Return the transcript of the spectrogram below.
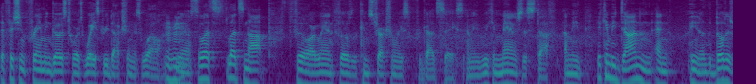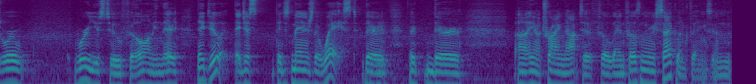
efficient framing goes towards waste reduction as well. Mm-hmm. You know, so let's let's not fill our landfills with construction waste for God's sakes. I mean, we can manage this stuff. I mean, it can be done, and, and you know the builders we're we're used to, Phil. I mean, they they do it. They just they just manage their waste. They're Mm-hmm. they're they're uh, you know trying not to fill landfills and they're recycling things. And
